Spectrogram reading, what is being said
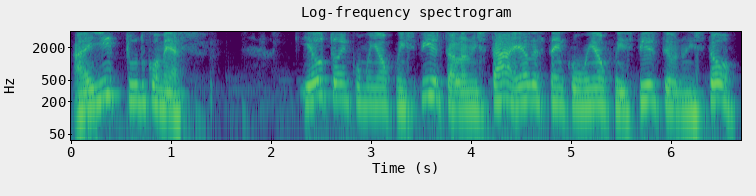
Aí tudo começa. Eu estou em comunhão com o Espírito, ela não está, ela está em comunhão com o Espírito, eu não estou.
